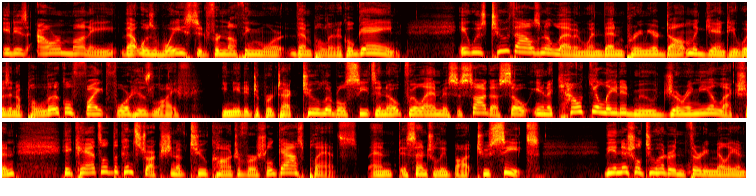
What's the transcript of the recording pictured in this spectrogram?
it is our money that was wasted for nothing more than political gain. It was 2011 when then Premier Dalton McGuinty was in a political fight for his life. He needed to protect two Liberal seats in Oakville and Mississauga, so in a calculated move during the election, he canceled the construction of two controversial gas plants and essentially bought two seats. The initial $230 million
